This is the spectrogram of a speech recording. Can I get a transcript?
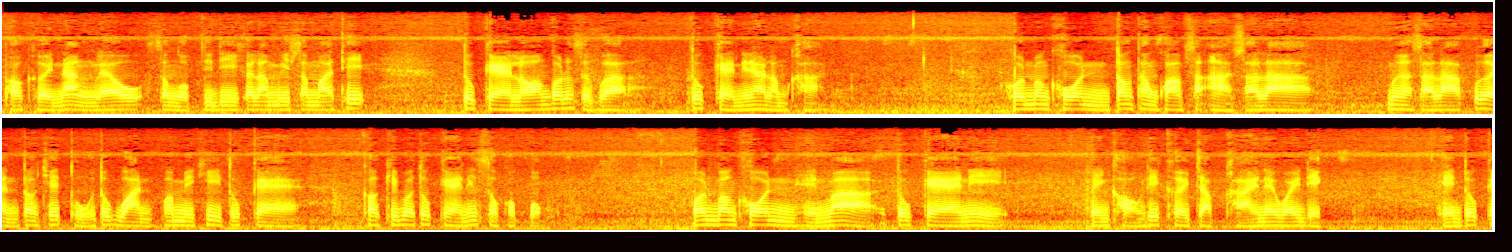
เพราะเคยนั่งแล้วสงบดีๆกำลังมีสมาธิ ตุ๊กแกร้องก็รู้สึกว่าตุ๊กแกนี่น่ารำคาญ คนบางคนต้องทำความสะอาดศาลา เมื่อศาลาเปื้อนต้องเช็ดถูทุกวันเพราะมีขี้ตุ๊กแก ก็คิดว่าตุ๊กแกนี่สกปรกคนบางคนเห็นว่าตุ๊กแกนี่เป็นของที่เคยจับขายในวัยเด็ก เห็นตุ๊กแก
